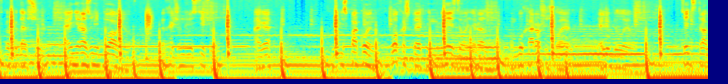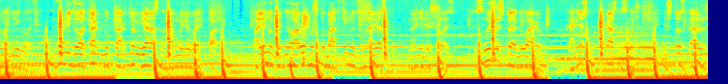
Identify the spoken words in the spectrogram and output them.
скоро годовщина. А я ни разу не была у него. Я хочу навестить его». «Ага. Мне неспокойно. Плохо, что я к нему не ездила ни разу. Он был хороший человек. Я любила его». Тень странно двигалась. Выглядело так, будто Артем яростно намыливает пах. Полина подняла руку, чтобы откинуть занавеску, но не решилась. «Ты слышишь, что я говорю?» «Конечно, прекрасно слышу. И что скажешь?»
